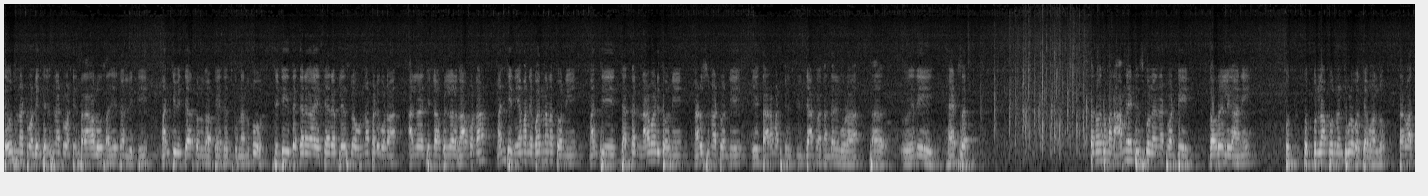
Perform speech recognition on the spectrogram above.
తెలిసినటువంటి తెలిసినటువంటి సలహాలు సజెషన్లు ఇచ్చి మంచి విద్యార్థులుగా పేరు తెచ్చుకున్నందుకు సిటీ దగ్గరగా హెచ్ఆర్ఏ ప్లేస్లో ఉన్నప్పటికీ కూడా అల్లరి చిట్ల పిల్లలు కాకుండా మంచి నియమ నిబంధనతోని మంచి చక్కని నడవడితోని నడుస్తున్నటువంటి ఈ తారమటి విద్యార్థులకు అందరికీ కూడా వెరీ హ్యాట్సప్ తర్వాత మన ఆమ్లెట్ స్కూల్ అయినటువంటి గౌరెల్లి కానీ కుత్బుల్లాపూర్ నుంచి కూడా వచ్చేవాళ్ళు. తర్వాత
